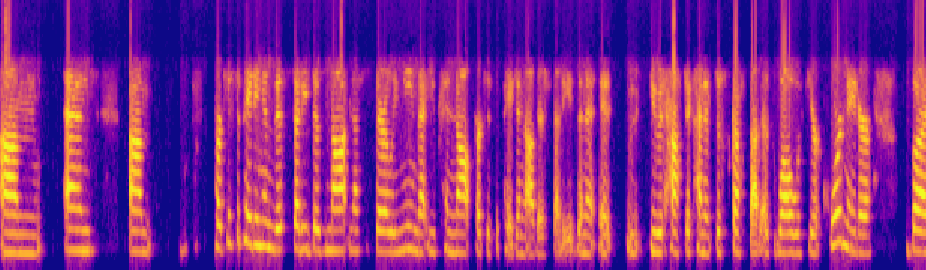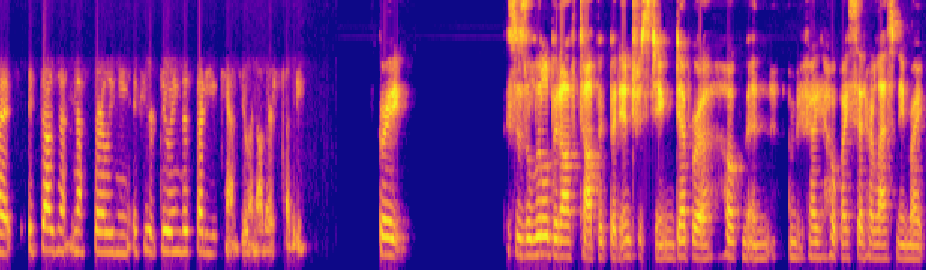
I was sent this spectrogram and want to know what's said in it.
Um, and um, participating in this study does not necessarily mean that you cannot participate in other studies. And it, it, you would have to kind of discuss that as well with your coordinator but it doesn't necessarily mean if you're doing this study, you can't do another study. Great. This is a little bit off topic, but interesting. Deborah Hochman, I hope I said her last name right,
